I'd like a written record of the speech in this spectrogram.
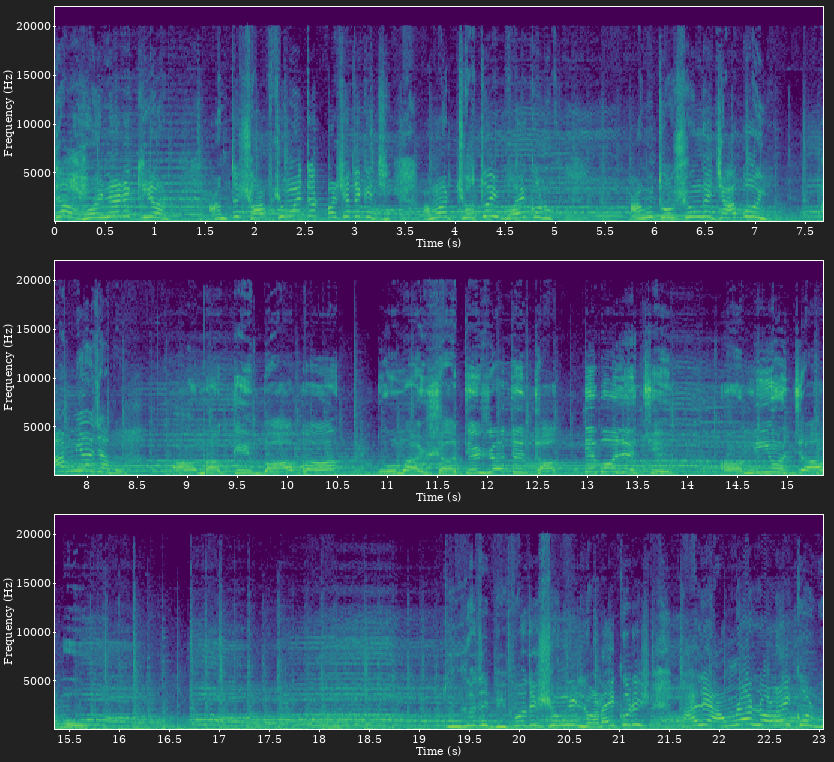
তা হয় না রে কিরণ। আমি তো সব সময় তোর পাশে থেকেছি আমার যতই ভয় করুক, আমি তোর সঙ্গে যাবই। আমিও যাব। আমাকে বাবা তোমার সাথে সাথে থাকতে বলেছে। আমিও যাব। তুই যদি বিপদের সঙ্গে লড়াই করিস তাহলে আমরা লড়াই করব।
